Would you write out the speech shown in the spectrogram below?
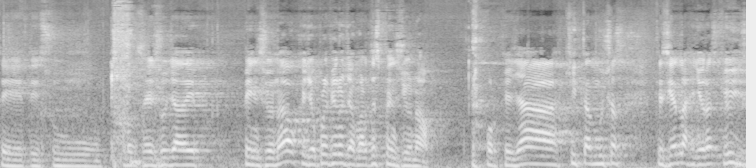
de, su proceso ya de pensionado, que yo prefiero llamar despensionado, porque ya quitan muchas, decían las señoras que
